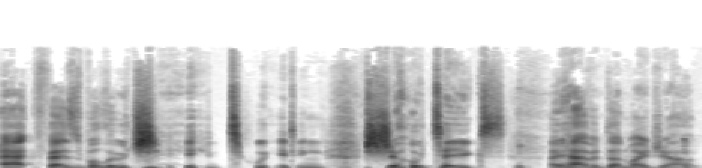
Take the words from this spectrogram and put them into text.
at Fez Bellucci tweeting show takes, I haven't done my job.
